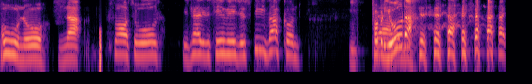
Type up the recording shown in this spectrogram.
Oh no, nah. Far too old. He's nearly the same age as Steve that He's probably nah, older.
